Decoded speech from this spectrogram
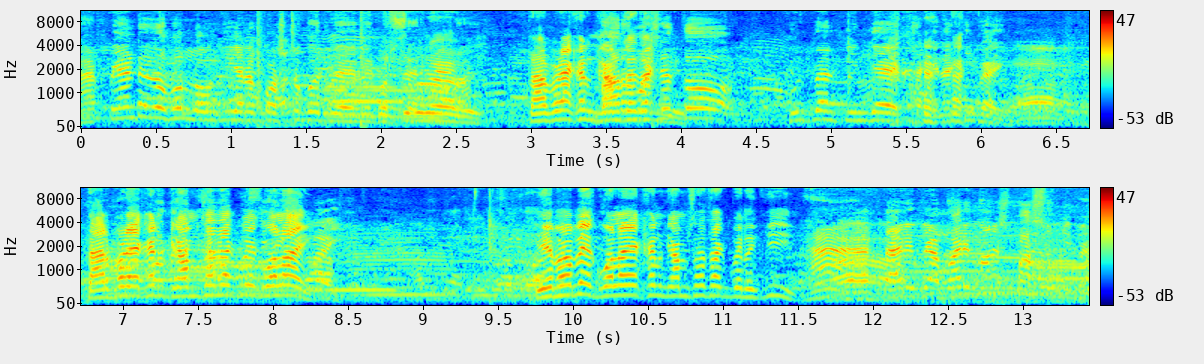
হ্যাঁ প্যান্টের ওপর লুঙ্গি যেন কষ্ট করবে কষ্ট করে হবে তারপরে এখন গামছা থাকবে? তো ফুল প্যান্ট কিনতে থাকে নাকি ভাই? তারপরে এখন গামছা থাকবে গলায়? এভাবে গলায় এখন গামছা থাকবে নাকি? হ্যাঁ ব্যাপারী মানুষ পাঁচশো নিবে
